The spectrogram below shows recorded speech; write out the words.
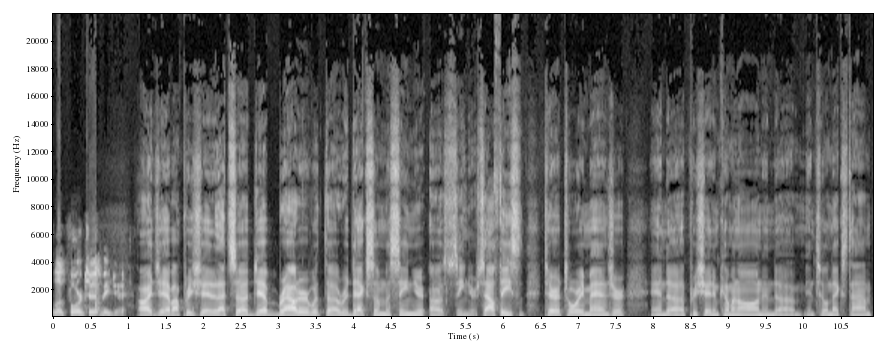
Look forward to it, BJ. All right, Jeb, I appreciate it. That's uh, Jeb Browder with uh, Redexim, the senior, uh, senior Southeast Territory Manager, and uh, appreciate him coming on. And uh, until next time,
